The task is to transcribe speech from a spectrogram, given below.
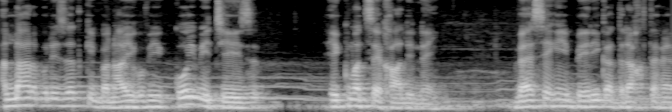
اللہ رب العزت کی بنائی ہوئی کوئی بھی چیز حکمت سے خالی نہیں۔ ویسے ہی بیری کا درخت ہے۔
